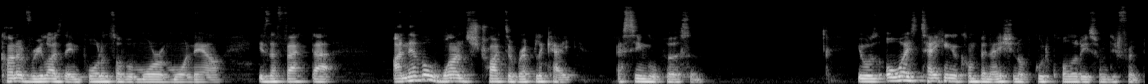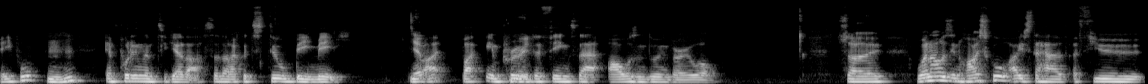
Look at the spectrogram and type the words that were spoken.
kind of realized the importance of it more and more now, is the fact that I never once tried to replicate a single person it was always taking a combination of good qualities from different people Mm-hmm. and putting them together so that I could still be me, Yep. right? But improve Agreed. the things that I wasn't doing very well. So when I was in high school, I used to have a few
